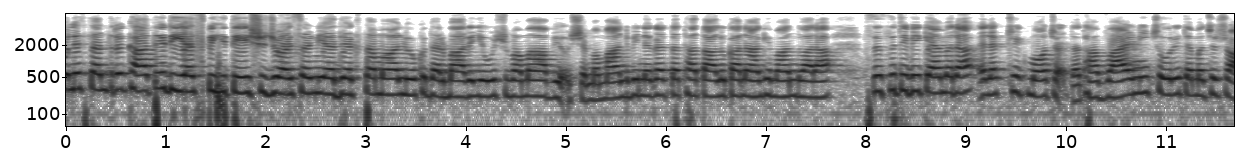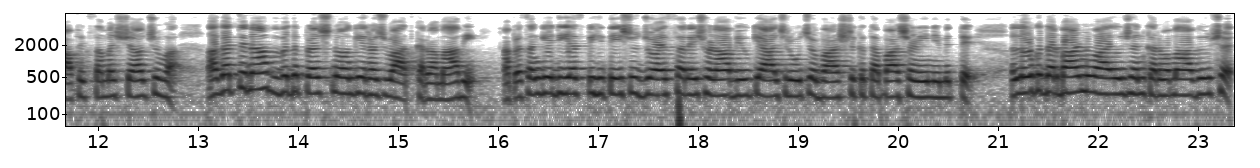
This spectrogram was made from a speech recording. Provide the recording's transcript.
પોલીસ તંત્ર ખાતે ડીએસપી હિતેશ જોયસરની અધ્યક્ષતામાં લોક દરબાર યોજવામાં આવ્યો છે. એમાં માંડવીનગર તથા તાલુકાના આગેવાન દ્વારા સીસીટીવી કેમેરા, ઇલેક્ટ્રિક મોટર તથા વાયરની ચોરી તેમજ ટ્રાફિક સમસ્યા જોવા અગત્યના વિવિધ પ્રશ્નો અંગે રજૂઆત કરવામાં આવી. આ પ્રસંગે ડીએસપી હિતેશ જોયસરે જણાવ્યું કે આજ રોજ વાર્ષિક તપાસણી નિમિત્તે લોક દરબારનું આયોજન કરવામાં આવ્યું છે,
